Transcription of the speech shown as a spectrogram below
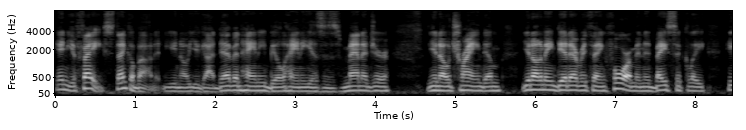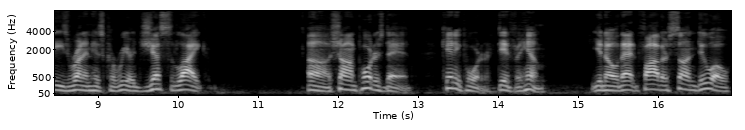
in your face. Think about it. You know, you got Devin Haney, Bill Haney is his manager, you know, trained him, you know what I mean, did everything for him. And then basically he's running his career just like uh, Shawn Porter's dad, Kenny Porter, did for him. You know, that father son duo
